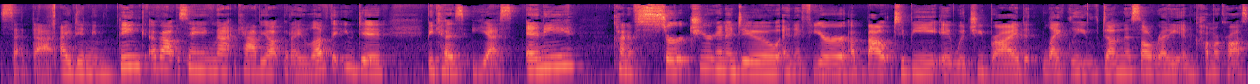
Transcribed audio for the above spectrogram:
said that. I didn't even think about saying that caveat, but I love that you did because, yes, any kind of search you're going to do, and if you're about to be a witchy bride, likely you've done this already and come across.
